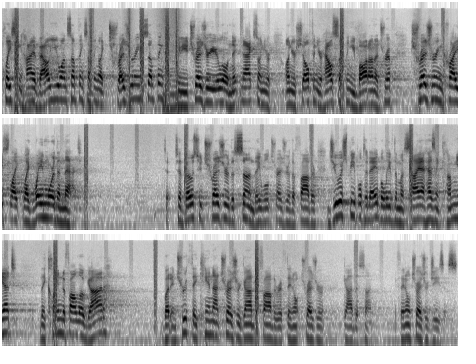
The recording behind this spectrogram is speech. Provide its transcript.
placing high value on something, something like treasuring something. You, know, you treasure your little knickknacks on your on your shelf in your house, something you bought on a trip. Treasuring Christ like like way more than that. To, to, those who treasure the Son, they will treasure the Father. Jewish people today believe the Messiah hasn't come yet, They claim to follow God, but in truth, they cannot treasure God the Father if they don't treasure God the Son, if they don't treasure Jesus.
